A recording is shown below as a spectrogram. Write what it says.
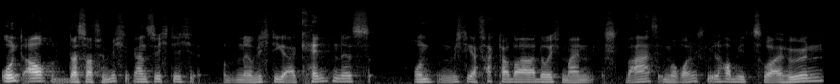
Und auch, das war für mich ganz wichtig, eine wichtige Erkenntnis und ein wichtiger Faktor dadurch, meinen Spaß im Rollenspiel-Hobby zu erhöhen,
